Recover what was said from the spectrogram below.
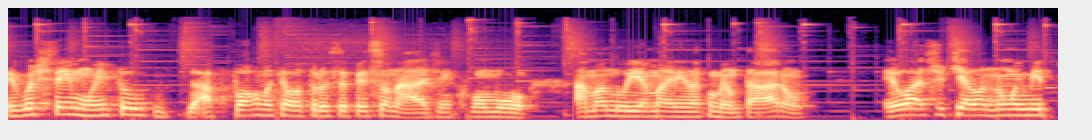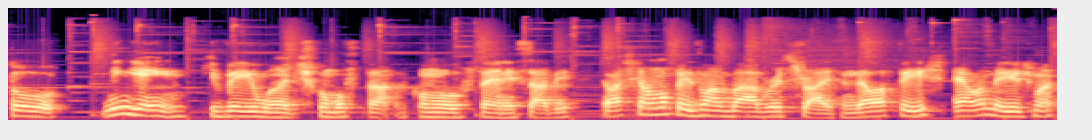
Eu gostei muito da forma que ela trouxe a personagem, como a Manu e a Marina comentaram. Eu acho que ela não imitou ninguém que veio antes como, como Fanny, sabe? Eu acho que ela não fez uma Barbara Streisand, ela fez ela mesma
